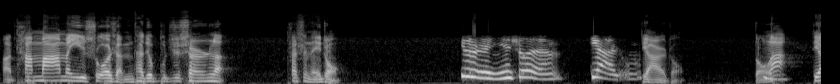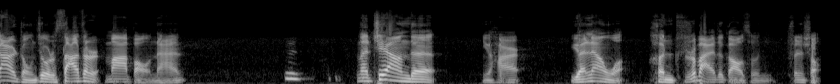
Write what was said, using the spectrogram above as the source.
啊，他妈妈一说什么，他就不吱声了。他是哪种？就是您说的第二种。第二种，懂了。第二种就是仨字儿妈宝男。嗯，那这样的女孩，原谅我，很直白的告诉你，分手。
